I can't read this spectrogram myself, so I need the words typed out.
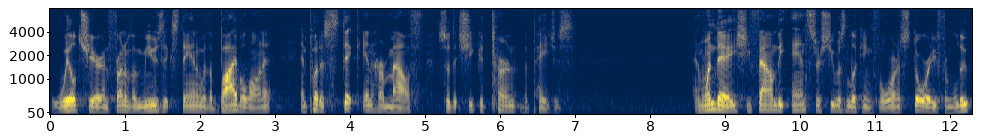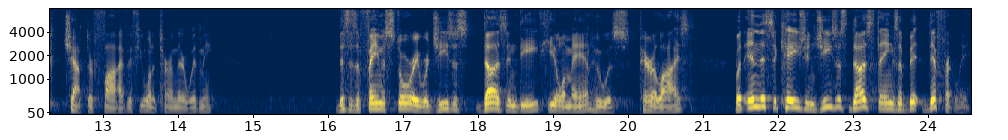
wheelchair in front of a music stand with a Bible on it, and put a stick in her mouth so that she could turn the pages. And one day she found the answer she was looking for in a story from Luke chapter 5, if you want to turn there with me. This is a famous story where Jesus does indeed heal a man who was paralyzed. But in this occasion, Jesus does things a bit differently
